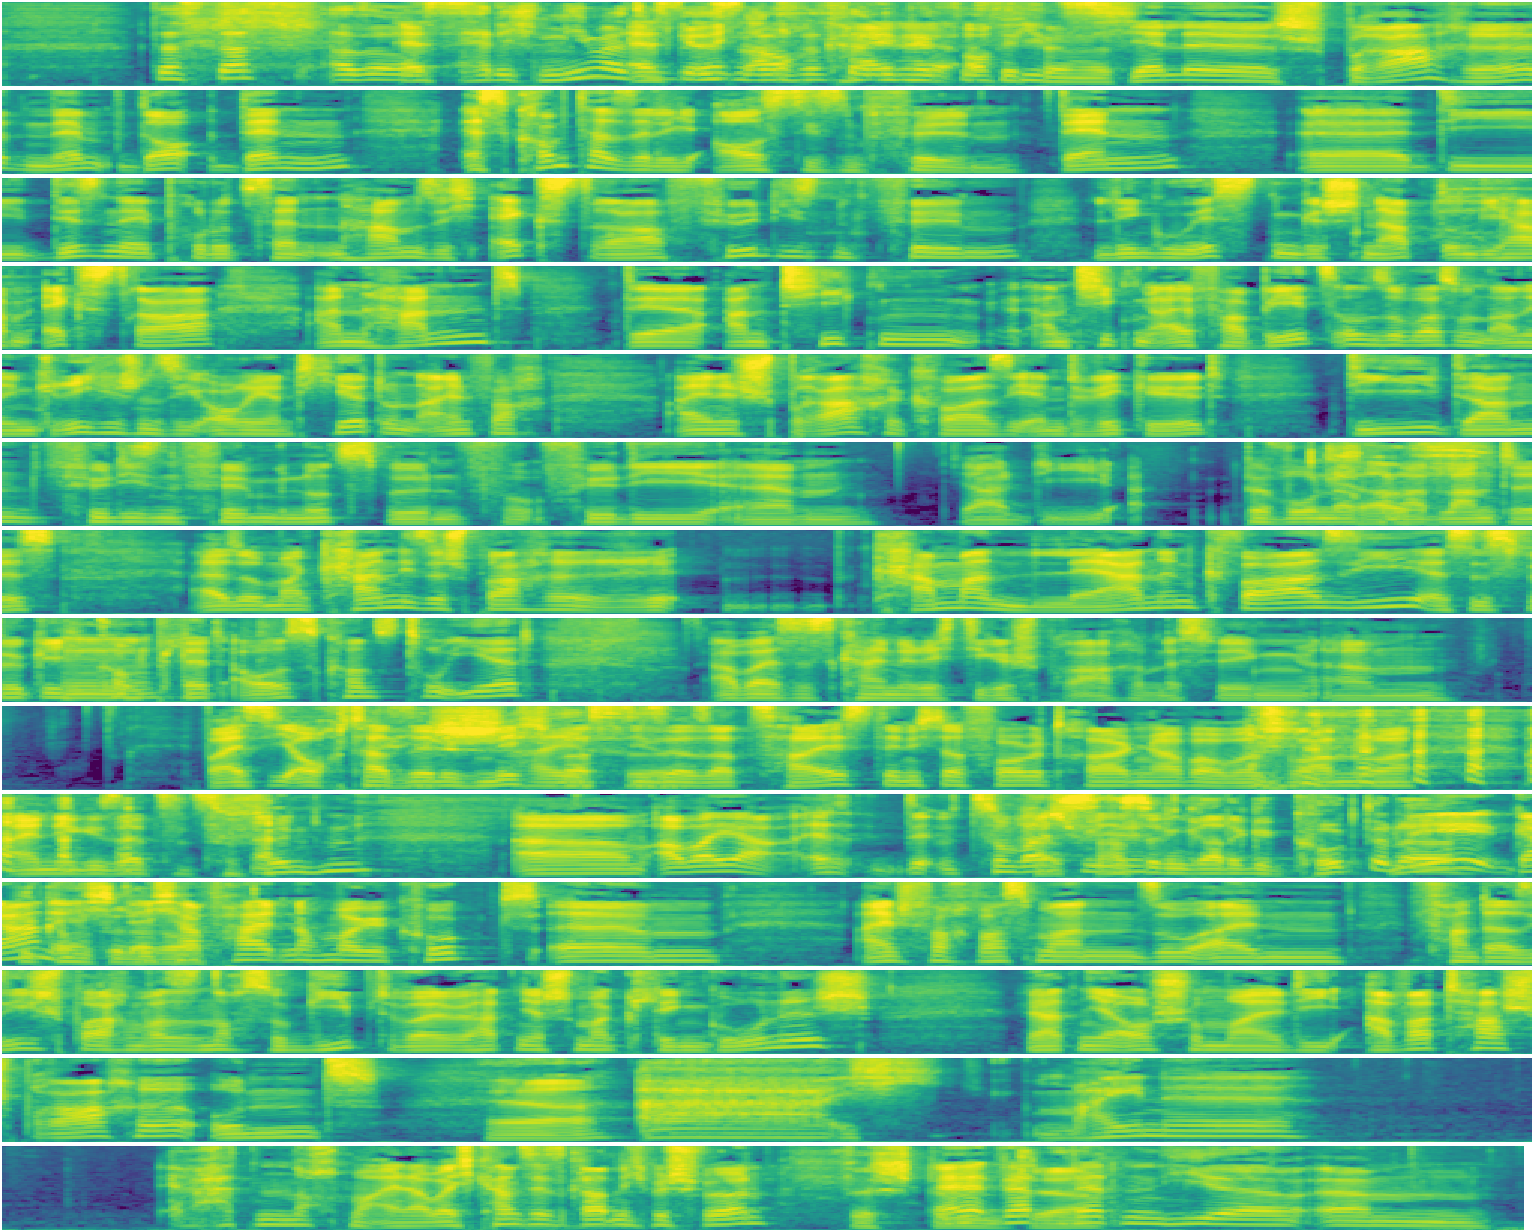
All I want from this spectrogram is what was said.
dass das, also Es- hätte ich niemals Es gerechnet, ist auch dass das keine offizielle Sprache, denn es kommt tatsächlich aus diesem Film. Denn äh, die Disney-Produzenten haben sich extra für diesen Film Linguisten geschnappt und die haben extra anhand der antiken, antiken Alphabets und sowas und an dem Griechischen sich orientiert und einfach eine Sprache quasi entwickelt, die dann für diesen Film genutzt würden, für, die, ähm, ja, die Bewohner von Krass. Atlantis. Also man kann diese Sprache, kann man lernen quasi. Es ist wirklich Mhm. komplett auskonstruiert, aber es ist keine richtige Sprache. Und deswegen ähm, weiß ich auch tatsächlich nicht, was dieser Satz heißt, den ich da vorgetragen habe, aber es waren nur einige Sätze zu finden. Ähm, aber ja, d- zum Hast, Beispiel. hast du den gerade geguckt oder? Nee, gar nicht. Ich habe halt nochmal geguckt, ähm, einfach was man so an Fantasiesprachen, was es noch so gibt, weil wir hatten ja schon mal Klingonisch, wir hatten ja auch schon mal die Avatar-Sprache und Ja. ah, ich meine, wir hatten noch mal eine, aber ich kann es jetzt gerade nicht beschwören. Bestimmt, Äh, wir, hatten, ja. wir hatten hier ähm,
